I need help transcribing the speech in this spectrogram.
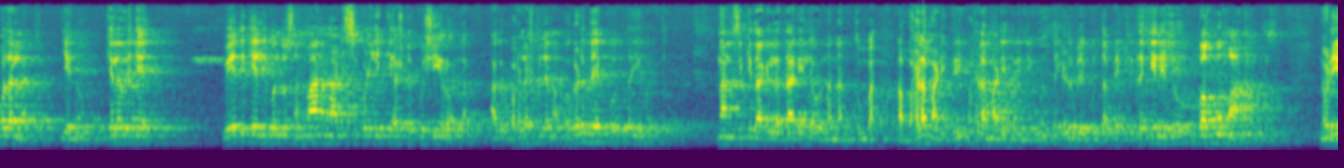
ಮೊದಲನೇದು ಏನು? ಕೆಲವರಿಗೆ ವೇದಿಕೆಯಲ್ಲಿ ಬಂದು ಸನ್ಮಾನ ಮಾಡಿಸಿಕೊಳ್ಳಲಿಕ್ಕೆ ಅಷ್ಟು ಖುಷಿ ಇರೋಲ್ಲ. ಆದರೂ ಬಹಳಷ್ಟು ಜನ ಹೊಗಳಬೇಕು ಅಂತ ಇರುತ್ತೆ. ನಾನು ಸಿಕ್ಕಿದಾಗೆಲ್ಲ ದಾರಿಯಲ್ಲಿ ಅವರು ನನ್ನನ್ನು ತುಂಬ ಬಹಳ ಮಾಡಿದ್ದೀರಿ ಬಹಳ ಮಾಡಿದ್ದೀರಿ ನೀವು ಅಪೇಕ್ಷೆ ಇದಕ್ಕೇನು ಹೆಸರು? ಬಹುಮಾನ ಅಂತ. ನೋಡಿ,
